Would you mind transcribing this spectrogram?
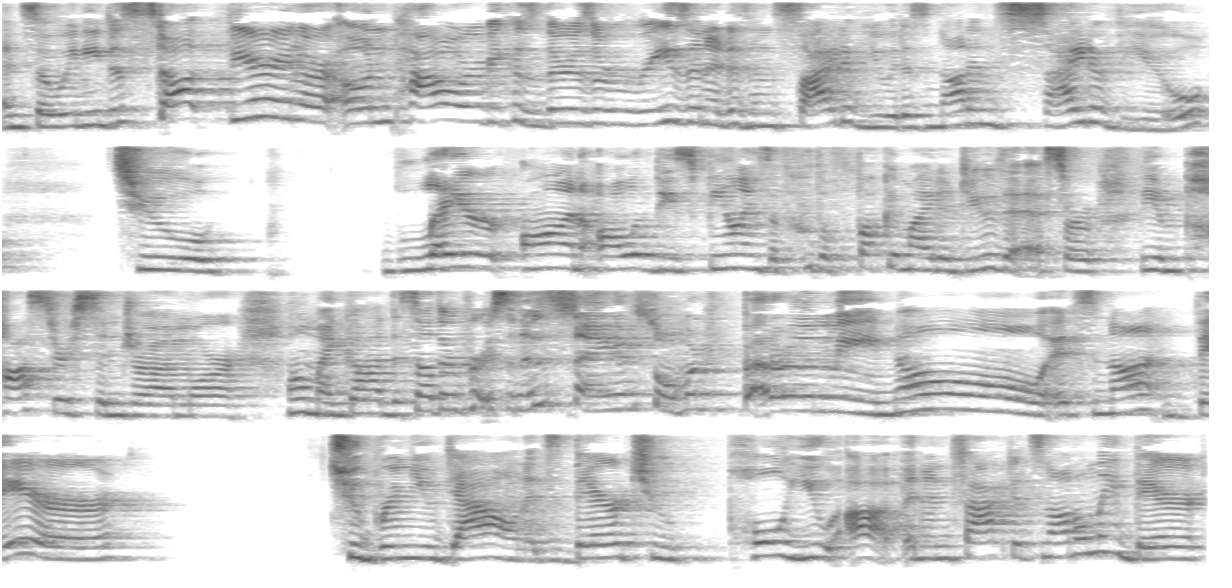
And so we need to stop fearing our own power because there's a reason it is inside of you. It is not inside of you to layer on all of these feelings of who the fuck am I to do this or the imposter syndrome or, oh my God, this other person is saying it's so much better than me. No, it's not there to bring you down. It's there to pull you up. And in fact, it's not only there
